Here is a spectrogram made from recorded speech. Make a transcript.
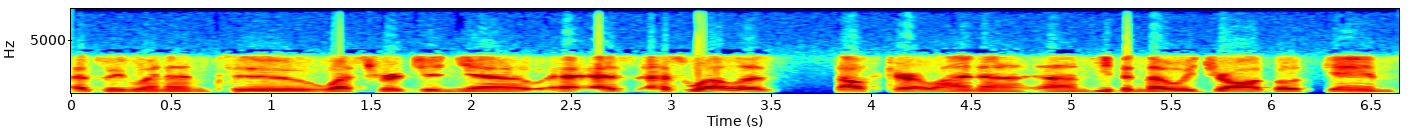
as we went into West Virginia, as as well as South Carolina. Um, even though we draw both games,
